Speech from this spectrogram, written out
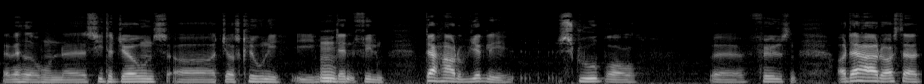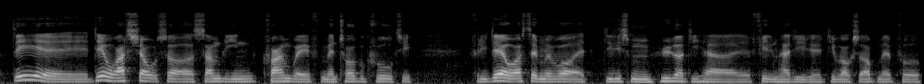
hvad hedder hun, øh, Sita Jones og Josh Clooney i, mm. Mm. i den film. Der har du virkelig screwball øh, følelsen. Og der har du også der, det, øh, det er jo ret sjovt så at sammenligne Crime Wave med Total Cruelty. Fordi det er jo også det med, hvor at de ligesom hylder de her øh, film her, de, de vokser op med på,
